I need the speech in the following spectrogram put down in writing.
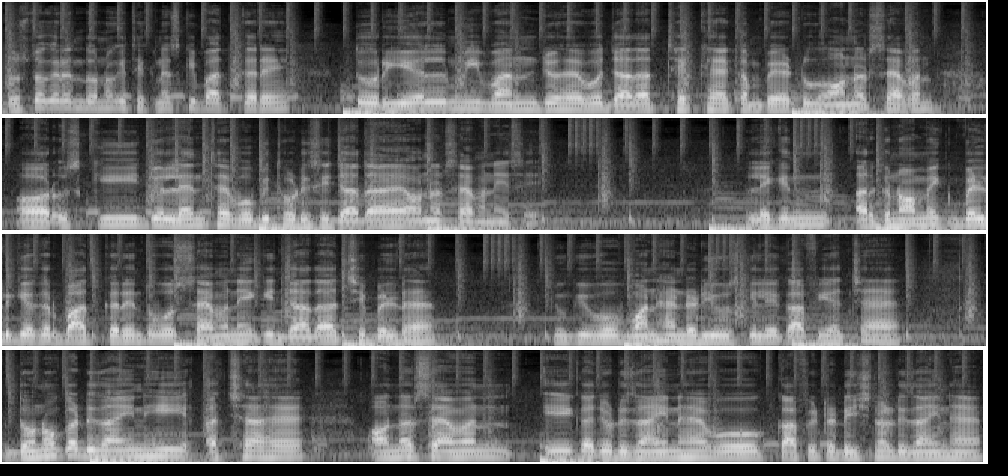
दोस्तों, अगर इन दोनों की थिकनेस की बात करें तो रियल मी वन जो है वो ज़्यादा थिक है कंपेयर टू ऑनर सेवन और उसकी जो लेंथ है वो भी थोड़ी सी ज़्यादा है ऑनर सेवन ए से। लेकिन अर्गनॉमिक बिल्ड की अगर बात करें तो वो सेवन ए की ज़्यादा अच्छी बिल्ड है, क्योंकि वो वन हैंडेड यूज़ के लिए काफ़ी अच्छा है। दोनों का डिज़ाइन ही अच्छा है। ऑनर सेवन ए का जो डिज़ाइन है वो काफ़ी ट्रेडिशनल डिज़ाइन है।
